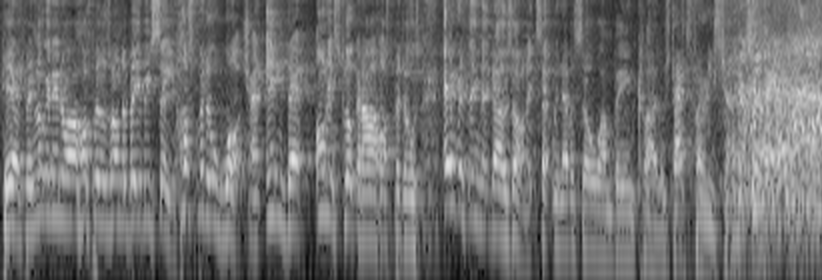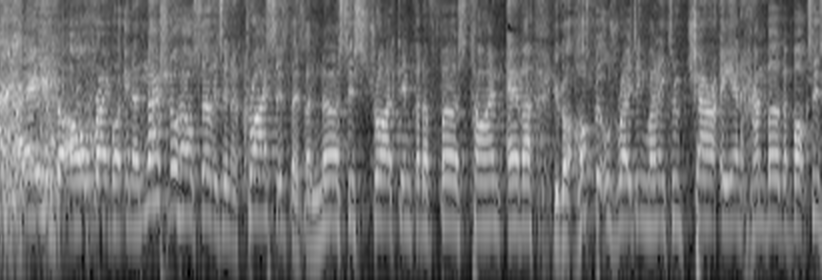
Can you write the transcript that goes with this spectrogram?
He has been looking into our hospitals on the BBC. Hospital Watch, an in-depth, honest look at our hospitals, everything that goes on, except we never saw one being closed. That's very strange. there you've got old Frank in a National Health Service in a crisis. There's a nurses striking for the first time ever. You've got hospitals raising money through charity and hamburger boxes.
